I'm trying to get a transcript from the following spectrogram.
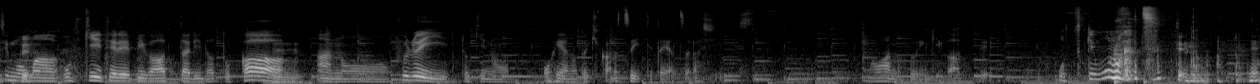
っちもまあ大きいテレビがあったりだとか、あの古い時のお部屋の時からついてたやつらしいです。和の雰囲気があって、お漬物がついてるんだって。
